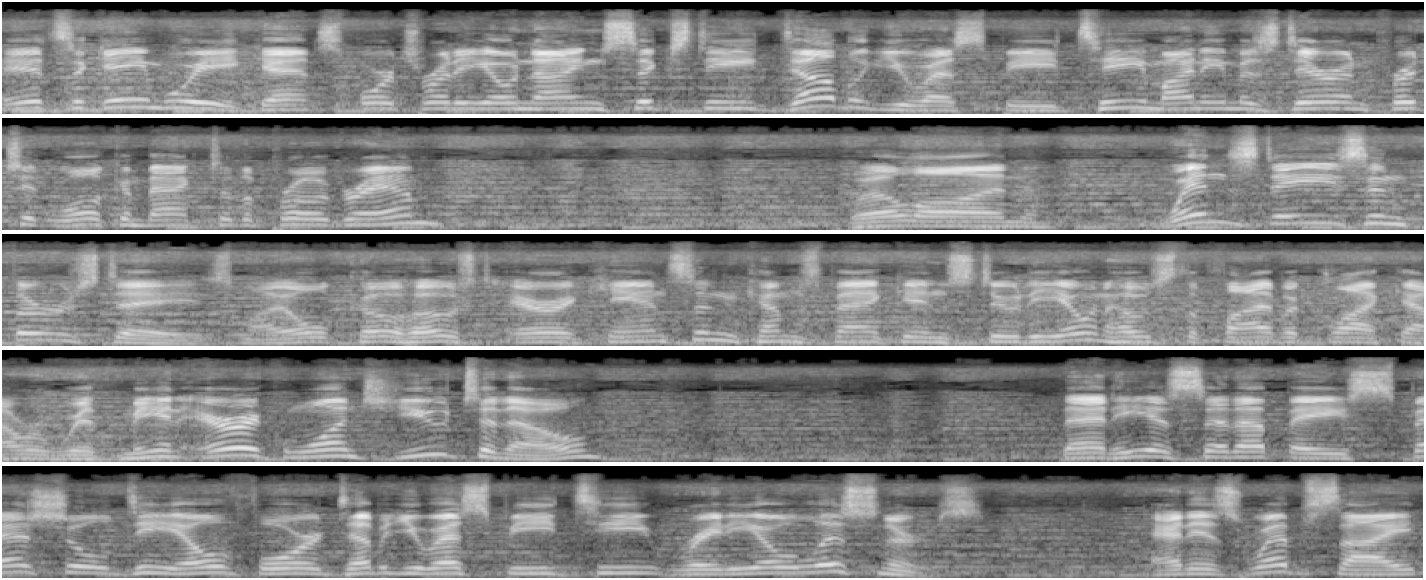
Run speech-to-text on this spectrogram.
It's a game week at Sports Radio 960 WSBT. My name is Darin Pritchett. Welcome back to the program. Well, on Wednesdays and Thursdays, my old co host Eric Hansen comes back in studio and hosts the 5 o'clock hour with me. And Eric wants you to know that he has set up a special deal for WSBT radio listeners at his website,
